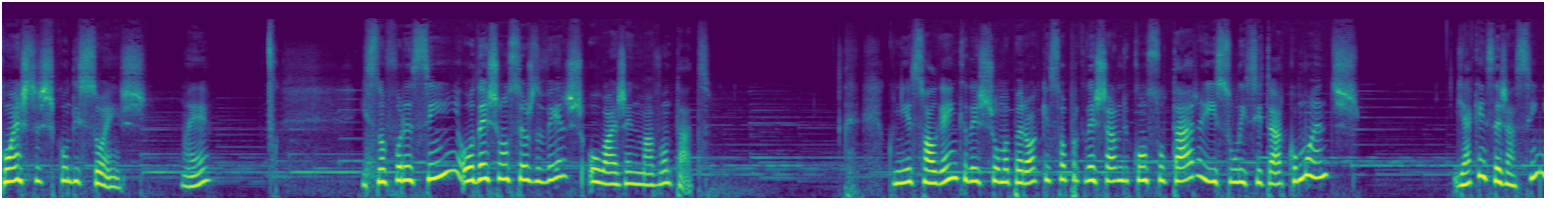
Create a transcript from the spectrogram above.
com estas condições, não é? E se não for assim, ou deixam os seus deveres ou agem de má vontade. Conheço alguém que deixou uma paróquia só porque deixaram de consultar e solicitar como antes. E há quem seja assim.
